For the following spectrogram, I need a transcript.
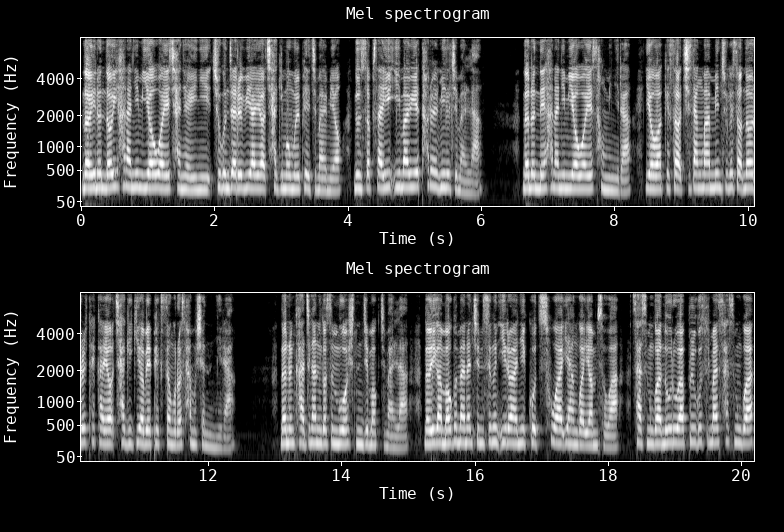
너희는 너희 하나님 여호와의 자녀이니 죽은 자를 위하여 자기 몸을 베지 말며 눈썹 사이 이마 위에 털을 밀지 말라. 너는 내 하나님 여호와의 성민이라 여호와께서 지상 만민 중에서 너를 택하여 자기 기업의 백성으로 삼으셨느니라. 너는 가증한 것은 무엇이든지 먹지 말라. 너희가 먹을 만한 짐승은 이러하니 곧 소와 양과 염소와 사슴과 노루와 불구슬만 사슴과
